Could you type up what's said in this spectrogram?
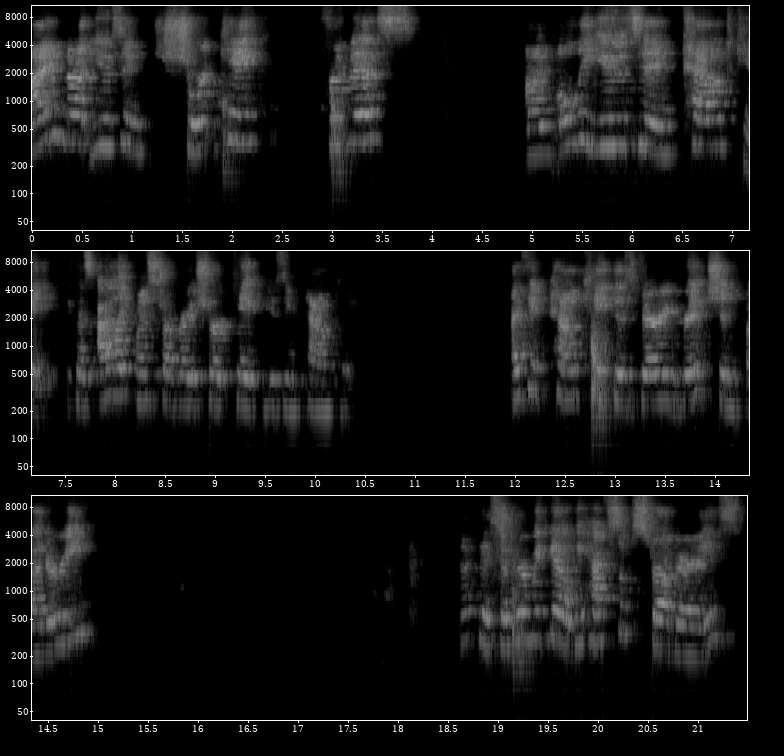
I am not using shortcake for this. I'm only using pound cake because I like my strawberry shortcake using pound cake. I think pound cake is very rich and buttery. Okay, so here we go. We have some strawberries.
